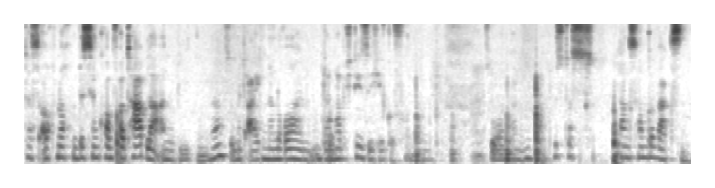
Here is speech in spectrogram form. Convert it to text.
das auch noch ein bisschen komfortabler anbieten, ne? so mit eigenen Räumen. Und dann habe ich diese hier gefunden. So, und dann ist das langsam gewachsen.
